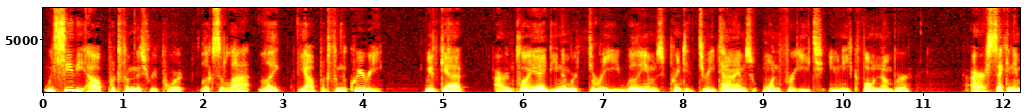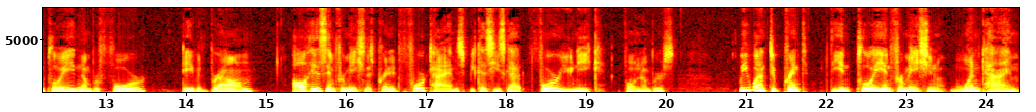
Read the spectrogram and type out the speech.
We see the output from this report looks a lot like the output from the query. We've got our employee ID number 3, Williams, printed three times, one for each unique phone number. Our second employee, number 4, David Brown, all his information is printed four times because he's got four unique phone numbers. We want to print the employee information one time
